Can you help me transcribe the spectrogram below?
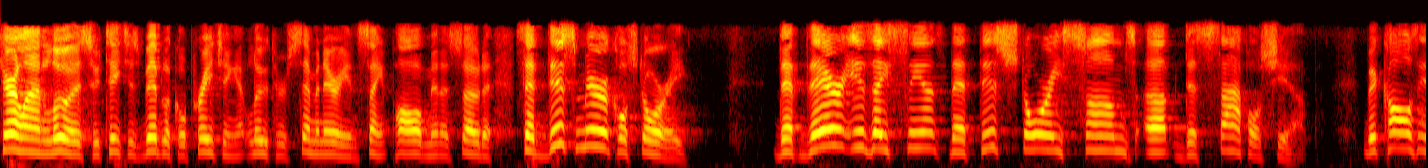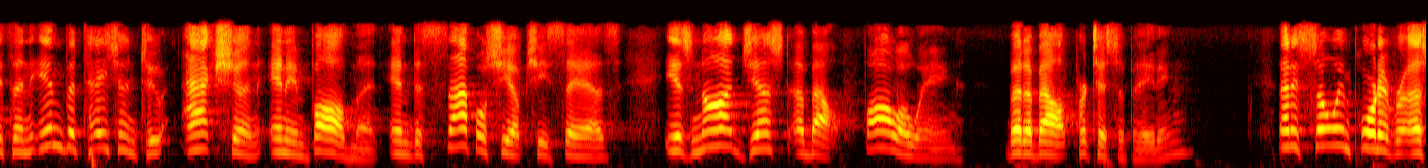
Karoline Lewis, who teaches biblical preaching at Luther Seminary in St. Paul, Minnesota, said this miracle story that there is a sense that this story sums up discipleship because it's an invitation to action and involvement. And discipleship, she says, is not just about following, but about participating. That is so important for us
